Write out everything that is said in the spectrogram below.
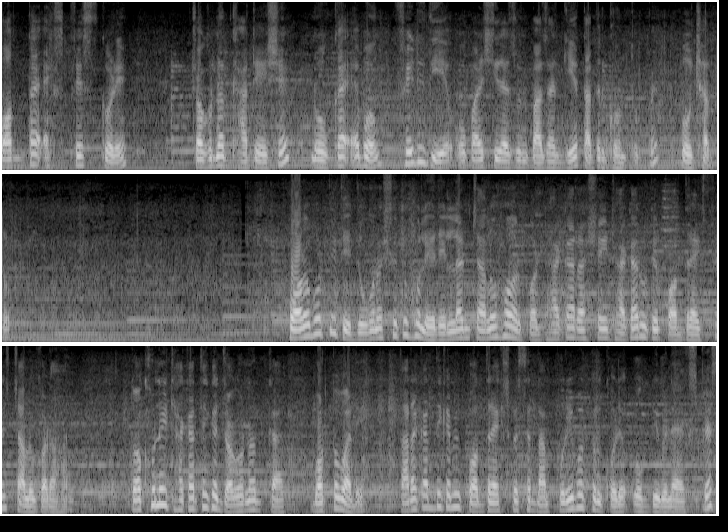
পদ্মা এক্সপ্রেস করে জগন্নাথ ঘাটে এসে নৌকা এবং ফেরি দিয়ে ওপারে সিরাজগঞ্জ বাজার গিয়ে তাদের গন্তব্যে পৌঁছাতো। পরবর্তীতে যমুনা সেতু হলে রেললাইন চালু হওয়ার পর ঢাকা রাজশাহী ঢাকা রুটে পদ্মা এক্সপ্রেস চালু করা হয়। তখনই ঢাকা থেকে জগন্নাথ ঘাট, বর্তমানে তারাকার দিকে আমি পদ্মা এক্সপ্রেসের নাম পরিবর্তন করে অগ্নিবীণা এক্সপ্রেস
